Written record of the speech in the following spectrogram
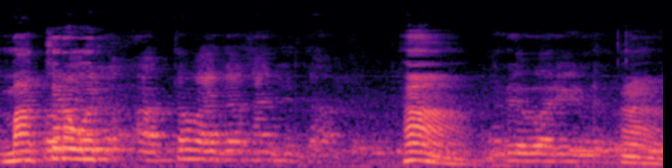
मागच्या वर आता वायदा सांगितला. हा. रविवारी येणार. हा.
